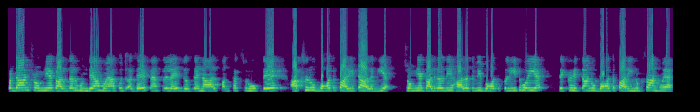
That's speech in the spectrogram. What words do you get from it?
ਪ੍ਰਧਾਨ ਸ਼੍ਰੋਮਣੀ ਅਕਾਲੀ ਦਲ ਹੁੰਦਿਆਂ ਹੋਇਆਂ ਕੁਝ ਅਜਿਹੇ ਫੈਸਲੇ ਲਏ, ਜਿਸ ਦੇ ਨਾਲ ਪੰਥਕ ਸਰੂਪ ਦੇ ਅਕਸ ਨੂੰ ਬਹੁਤ ਭਾਰੀ ਢਾਹ ਲੱਗੀ ਹੈ। ਸ਼੍ਰੋਮਣੀ ਅਕਾਲੀ ਦਲ ਦੀ ਹਾਲਤ ਵੀ ਬਹੁਤ ਪਲੀਤ ਹੋਈ ਹੈ ਸਿੱਖ ਹਿੱਤਾਂ ਨੂੰ ਬਹੁਤ ਭਾਰੀ ਨੁਕਸਾਨ ਹੋਇਆ ਹੈ।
